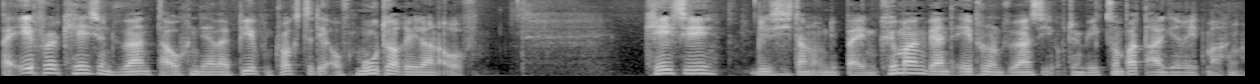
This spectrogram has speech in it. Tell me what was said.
Bei April, Casey und Vern tauchen derweil Beep und Rocksteady auf Motorrädern auf. Casey will sich dann um die beiden kümmern, während April und Vern sich auf den Weg zum Portalgerät machen.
